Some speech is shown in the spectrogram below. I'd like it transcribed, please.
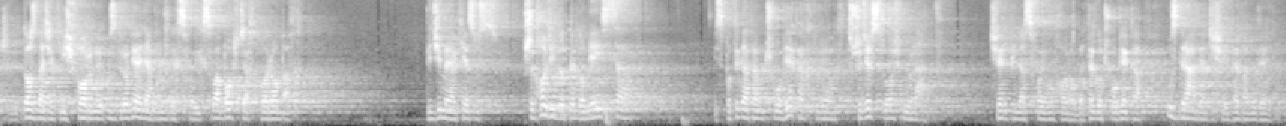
żeby doznać jakiejś formy uzdrowienia w różnych swoich słabościach, chorobach. Widzimy, jak Jezus przychodzi do tego miejsca i spotyka tam człowieka, który od 38 lat cierpi na swoją chorobę. Tego człowieka uzdrawia dzisiaj w Ewangelii.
